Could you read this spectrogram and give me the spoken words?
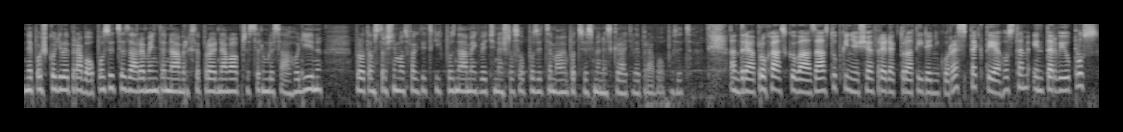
nepoškodili právo opozice. Zároveň ten návrh se projednával přes 70 hodin. Bylo tam strašně moc faktických poznámek, většina šla z opozice, máme pocit, že jsme neskrátili právo opozice. Andrea Procházková, zástupkyně šéf redaktora týdeníku Respekt, je hostem Interview Plus.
